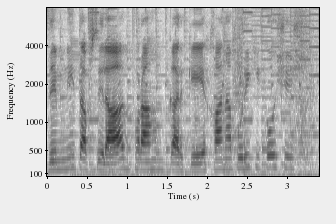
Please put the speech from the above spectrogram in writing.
ضمنی تفصیلات فراہم کر کے خانہ پوری کی کوشش۔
